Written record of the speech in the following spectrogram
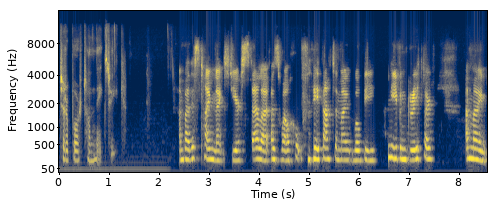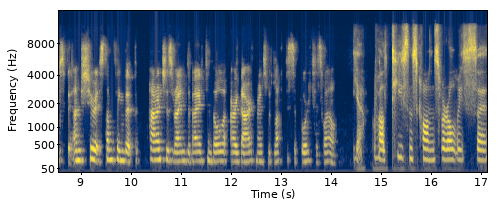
to report on next week. And by this time next year, Stella, as well, hopefully that amount will be an even greater amount. But I'm sure it's something that the parishes round about and all our gardeners would love to support as well. Yeah, well, teas and scones were always uh,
